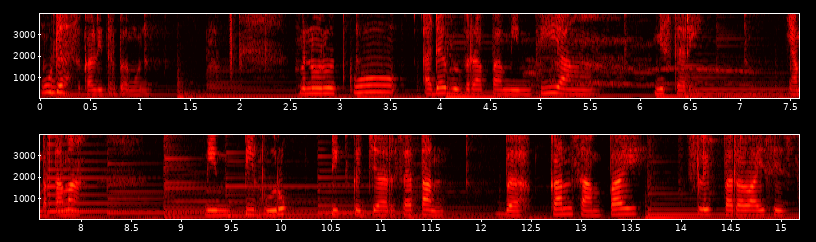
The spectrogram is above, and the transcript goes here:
mudah sekali terbangun. Menurutku, ada beberapa mimpi yang misteri. Yang pertama, mimpi buruk dikejar setan, bahkan sampai sleep paralysis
